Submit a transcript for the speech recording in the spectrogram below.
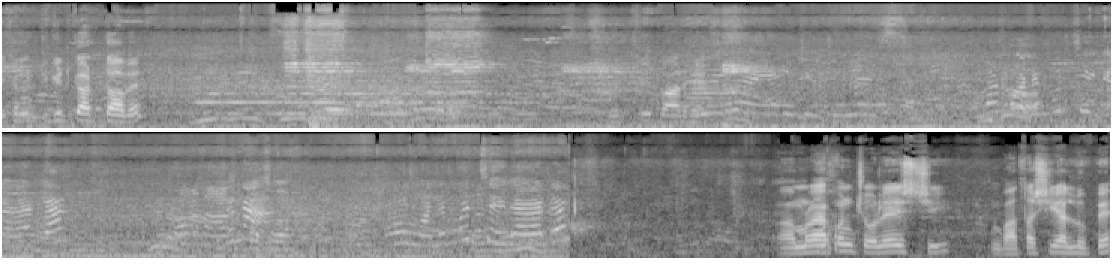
এখানে টিকিট কাটতে হবে। পার হেড আমরা এখন চলে এসেছি বাতাসিয়া লুপে।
